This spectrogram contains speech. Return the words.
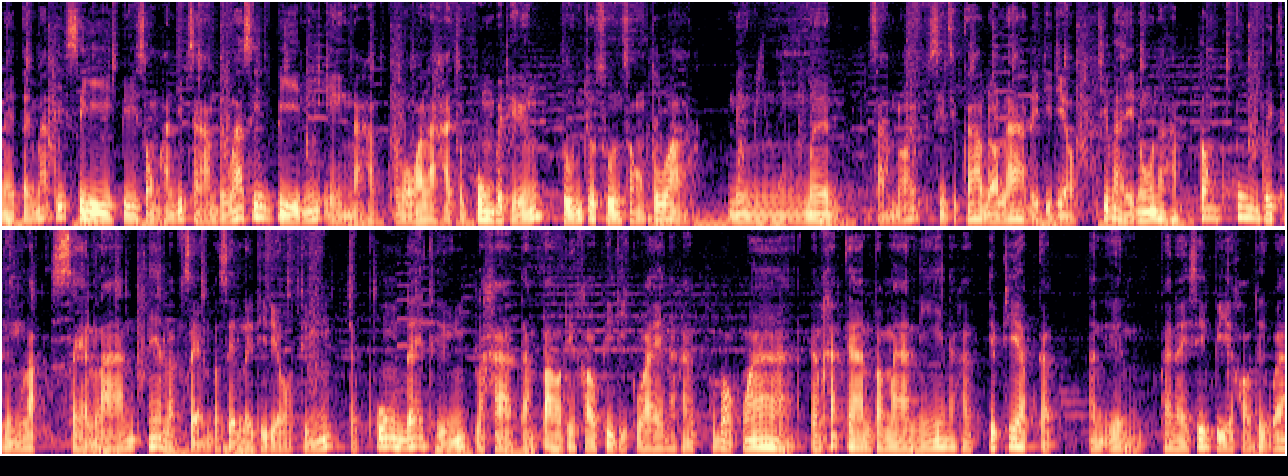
ในไตรมาสที่ 4 ปี 2023 หรือว่าสิ้นปีนี้เองนะครับเขาบอกว่าราคาจะพุ่งไปถึง 0.02 ตัว1 349 ดอลลาร์เลยทีเดียว ชิบะอินุนะครับ ต้องพุ่งไปถึงหลักแสนล้านเนี่ยหลักแสนเปอร์เซ็นต์เลยทีเดียว ถึงจะพุ่งได้ถึงราคาตามเป้าที่เขาพิจิกไว้นะครับเขาบอกว่าการคาดการณ์ประมาณนี้นะครับเทียบเทียบกับอันอื่น ภายในสิ้นปีเขาถือว่า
